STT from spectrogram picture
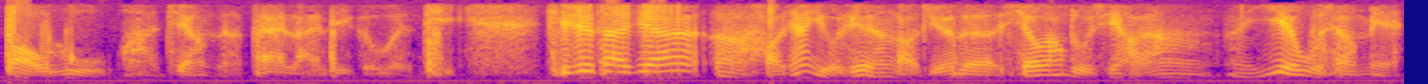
暴露啊，这样的带来的一个问题。其实大家呃，好像有些人老觉得肖钢主席好像、嗯、业务上面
